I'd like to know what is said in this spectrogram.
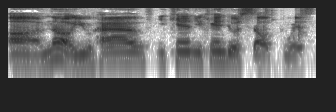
Um, no, you have you can't you can't do a stealth with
